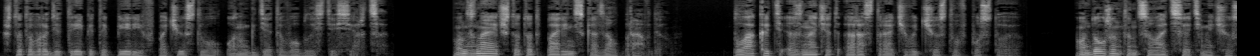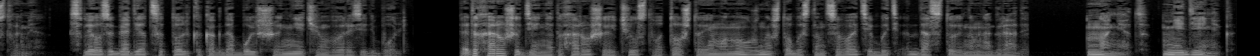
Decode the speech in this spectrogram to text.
Что-то вроде трепета перьев почувствовал он где-то в области сердца. Он знает, что тот парень сказал правду. Плакать значит растрачивать чувства впустую. Он должен танцевать с этими чувствами. Слезы годятся только, когда больше нечем выразить боль. Это хороший день, это хорошее чувство, то, что ему нужно, чтобы станцевать и быть достойным награды. Но нет, не денег.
